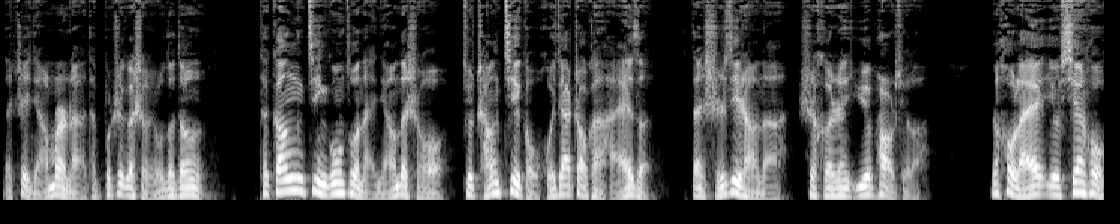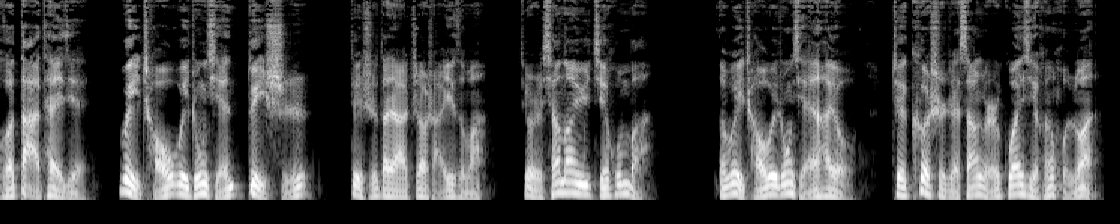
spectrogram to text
那这娘们儿呢，她不是个省油的灯。她刚进宫做奶娘的时候，就常借口回家照看孩子，但实际上呢，是和人约炮去了。那后来又先后和大太监魏朝、魏忠贤对食，对食大家知道啥意思吗？就是相当于结婚吧，那魏朝、魏忠贤还有这客氏这三个人关系很混乱。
